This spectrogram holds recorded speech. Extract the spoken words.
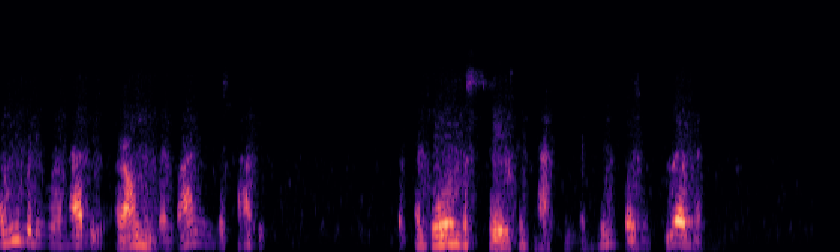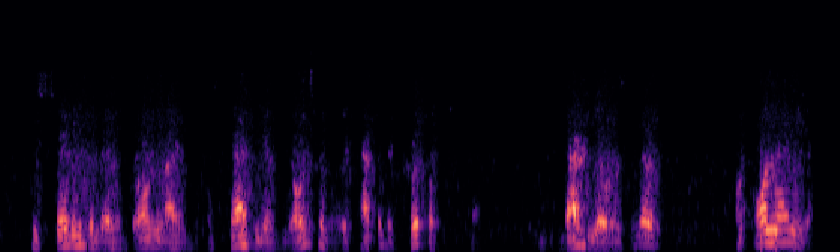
Everybody was happy around him. The environment was happy. But again, the same thing happened. When he was in 11, he studied 11th online because that year we also know it happened in Cricket. That year was the online year.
